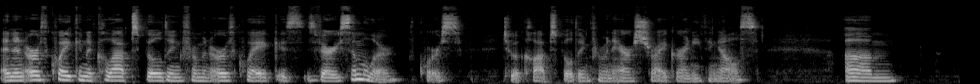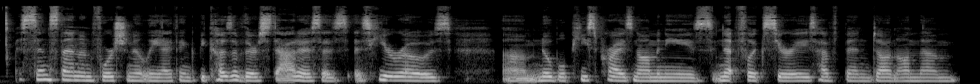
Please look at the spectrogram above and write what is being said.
And an earthquake and a collapsed building from an earthquake is, is very similar, of course, to a collapsed building from an airstrike or anything else. Um, since then, unfortunately, I think because of their status as, as heroes, Um, Nobel Peace Prize nominees, Netflix series have been done on them.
